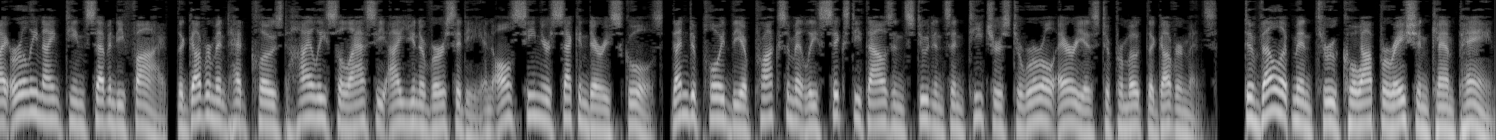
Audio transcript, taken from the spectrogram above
By early 1975, the government had closed Haile Selassie I University and all senior secondary schools, then deployed the approximately 60,000 students and teachers to rural areas to promote the government's "'Development Through Cooperation' campaign.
